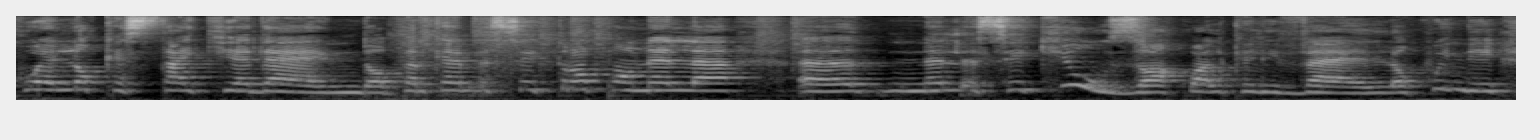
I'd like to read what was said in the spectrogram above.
quello che stai chiedendo perché sei troppo nel, eh, nel sei chiuso a qualche livello. Quindi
